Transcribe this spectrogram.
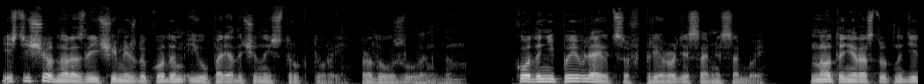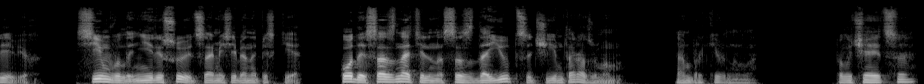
Есть еще одно различие между кодом и упорядоченной структурой, продолжил Лэнгдон. Коды не появляются в природе сами собой. Ноты не растут на деревьях. Символы не рисуют сами себя на песке. Коды сознательно создаются чьим-то разумом. Амбра кивнула. Получается,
